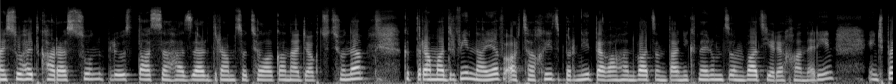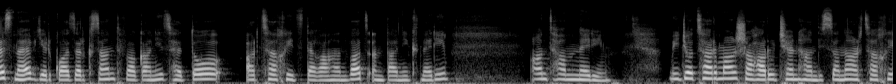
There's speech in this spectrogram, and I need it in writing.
Այսուհետ 40 պլյուս 10000 դրամ սոցիալական աջակցությունը կտրամադրվի նաև Արցախից բռնի տեղահանված ընտանիքներում ծնված երեխաներին, ինչպես նաև 2020 թվականից հետո Արցախից տեղահանված ընտանիքների անդամներին։ Միջոցառման շահառուչեն հանդիսանա Արցախի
